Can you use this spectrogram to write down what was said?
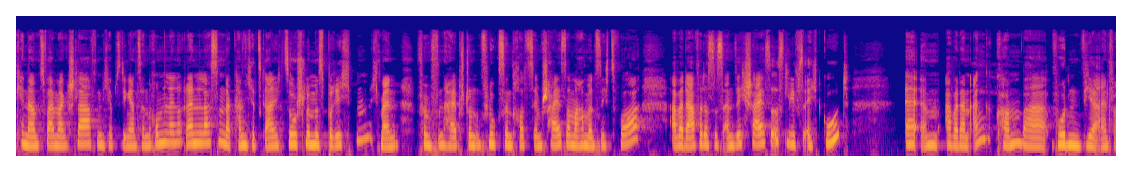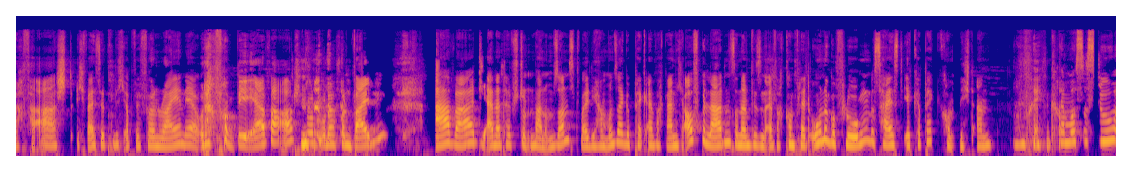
Kinder haben zweimal geschlafen. Ich habe sie die ganze Zeit rumrennen lassen. Da kann ich jetzt gar nicht so Schlimmes berichten. Ich meine, fünfeinhalb Stunden Flug sind trotzdem scheiße, machen wir uns nichts vor. Aber dafür, dass es an sich scheiße ist, lief es echt gut. Ähm, aber dann angekommen war, wurden wir einfach verarscht. Ich weiß jetzt nicht, ob wir von Ryanair oder vom BR verarscht wurden oder von beiden. Aber die anderthalb Stunden waren umsonst, weil die haben unser Gepäck einfach gar nicht aufgeladen, sondern wir sind einfach komplett ohne geflogen. Das heißt, ihr Gepäck kommt nicht an. Oh mein Da Gott. musstest du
